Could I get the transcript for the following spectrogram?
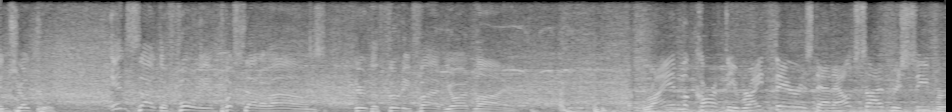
And Joku inside the 40 and pushed out of bounds near the 35-yard line. Ryan McCarthy right there is that outside receiver.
